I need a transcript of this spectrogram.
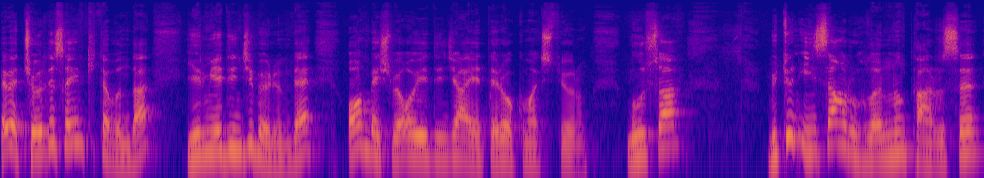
Evet Çölde Sayım kitabında 27. bölümde 15 ve 17. ayetleri okumak istiyorum. Musa bütün insan ruhlarının tanrısı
